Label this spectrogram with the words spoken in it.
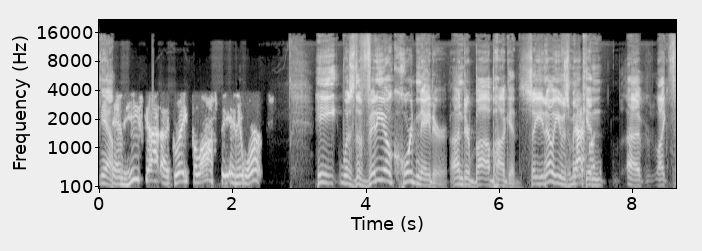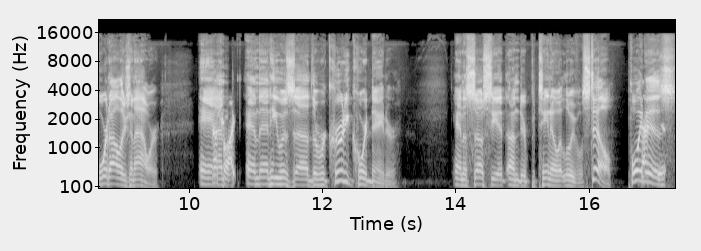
Yeah. And he's got a great philosophy, and it works. He was the video coordinator under Bob Huggins. So you know he was making uh, like four dollars an hour, and right. and then he was uh, the recruiting coordinator and associate under Pitino at Louisville. Still, point That's is,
